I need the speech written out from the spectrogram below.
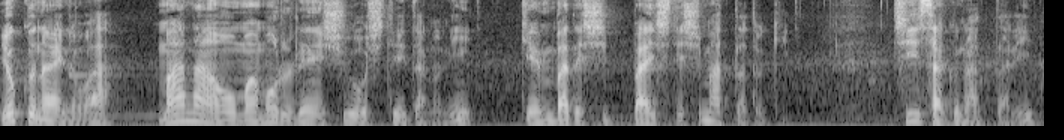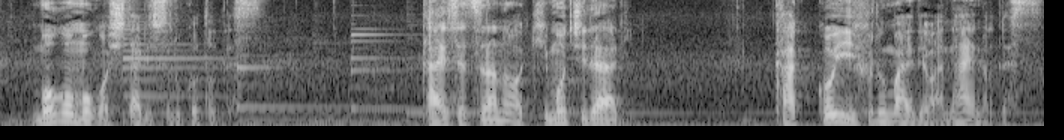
良くないのはマナーを守る練習をしていたのに現場で失敗してしまった時小さくなったりもごもごしたりすることです。大切なのは気持ちでありかっこいい振る舞いではないのです。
